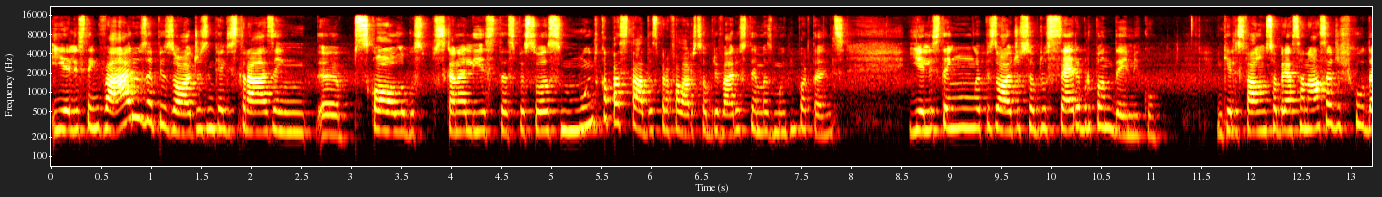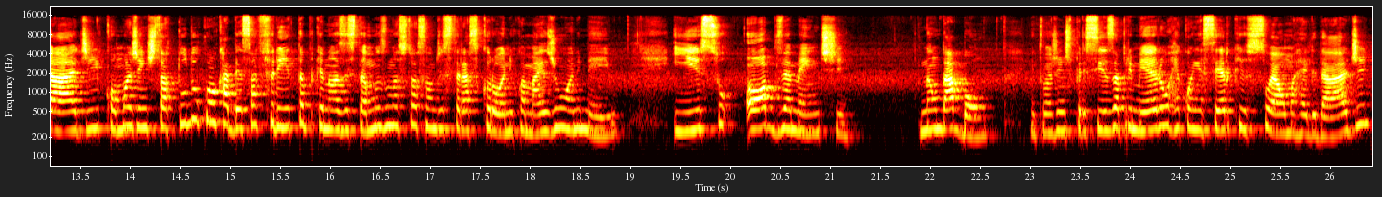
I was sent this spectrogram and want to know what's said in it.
E eles têm vários episódios em que eles trazem uh, psicólogos, psicanalistas, pessoas muito capacitadas para falar sobre vários temas muito importantes. E eles têm um episódio sobre o cérebro pandêmico, em que eles falam sobre essa nossa dificuldade, como a gente está tudo com a cabeça frita, porque nós estamos numa situação de estresse crônico há mais de um ano e meio. E isso, obviamente, não dá bom. Então a gente precisa primeiro reconhecer que isso é uma realidade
